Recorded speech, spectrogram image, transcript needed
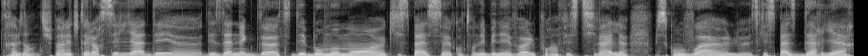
Très bien. Tu parlais tout à l'heure, Célia, des, euh, des anecdotes, des bons moments euh, qui se passent quand on est bénévole pour un festival, puisqu'on voit euh, le, ce qui se passe derrière.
